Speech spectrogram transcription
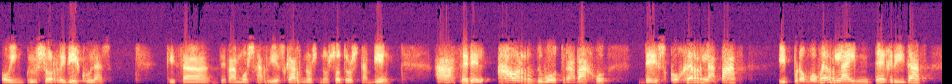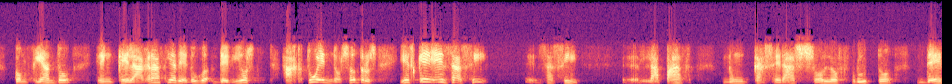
o incluso ridículas. Quizá debamos arriesgarnos nosotros también a hacer el arduo trabajo de escoger la paz y promover la integridad, confiando en que la gracia de, Dios actúe en nosotros. Y es que es así, es así. Eh, la paz nunca será solo fruto de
